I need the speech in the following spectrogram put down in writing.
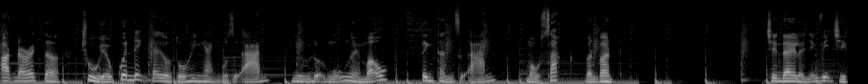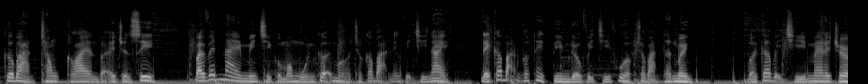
Art Director chủ yếu quyết định các yếu tố hình ảnh của dự án như đội ngũ người mẫu, tinh thần dự án, màu sắc, vân vân. Trên đây là những vị trí cơ bản trong client và agency. Bài viết này mình chỉ có mong muốn gợi mở cho các bạn những vị trí này để các bạn có thể tìm được vị trí phù hợp cho bản thân mình. Với các vị trí manager,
